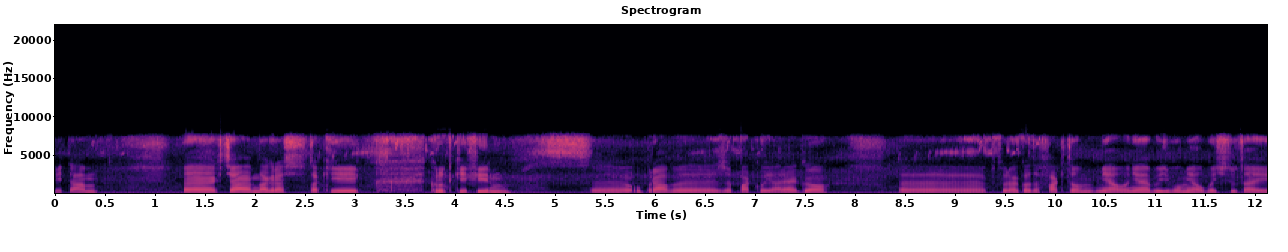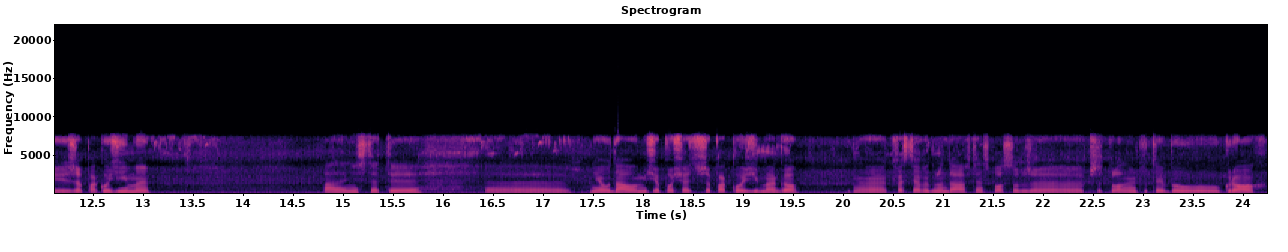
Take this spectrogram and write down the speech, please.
Witam. E, chciałem nagrać taki krótki film z e, uprawy rzepaku Jarego, e, którego de facto miało nie być, bo miał być tutaj rzepak ozimy. Ale niestety nie udało mi się posiać rzepaku ozimego. E, kwestia wyglądała w ten sposób, że przed plonem tutaj był groch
